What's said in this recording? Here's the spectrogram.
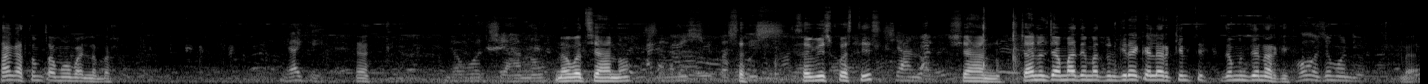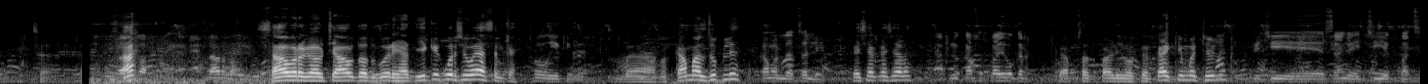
सांगा तुमचा मोबाईल नंबर. हा. नव्वद शहाण्णव. सव्वीस पस्तीस. शहाण्णव. चॅनलच्या माध्यमातून गिराय केल्यावर किमतीत जमून देणार की? हो जमून देऊ. हा? सावरगावचे अवधात गोरे हात एक एक वर्ष वय असेल काय? हो एक बरं कामाला झोपले? कामाला चालले. कशा कशाला? आपलं कापसात पाळी वकर कापसात पाळी वकर काय किंमत ठेवली? त्याची सांगायची एक पाच.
